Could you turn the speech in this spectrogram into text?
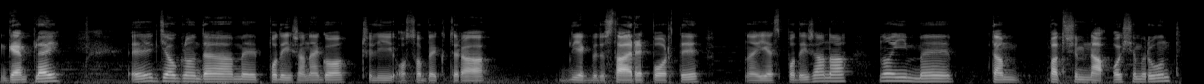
gameplay, y, gdzie oglądamy podejrzanego, czyli osobę, która jakby dostała reporty, no i jest podejrzana, no i my tam patrzymy na 8 rund.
